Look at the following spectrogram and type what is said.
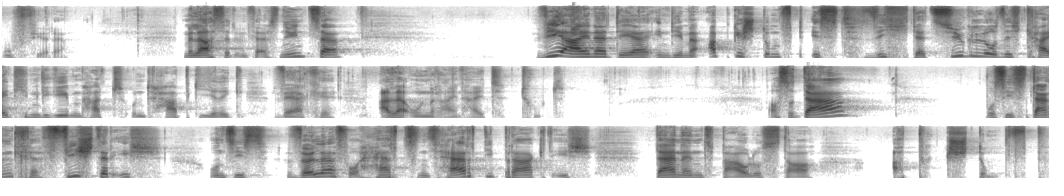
aufführen. Wir lesen im Vers 19, wie einer, der, indem er abgestumpft ist, sich der Zügellosigkeit hingegeben hat und habgierig Werke aller Unreinheit tut. Also da, wo sein Denken fichter ist und sein Wollen von Herzenshärte prägt ist, da nennt Paulus da abgestumpft.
